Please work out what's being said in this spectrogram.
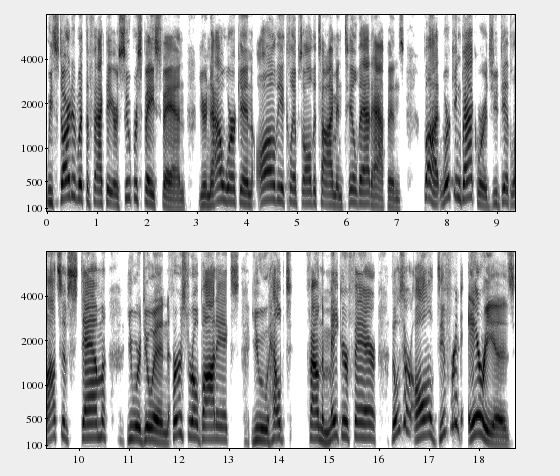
we started with the fact that you're a super space fan. You're now working all the eclipse all the time until that happens. But working backwards, you did lots of STEM. You were doing first robotics. You helped found the Maker Faire. Those are all different areas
